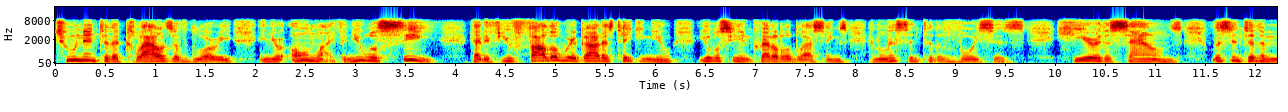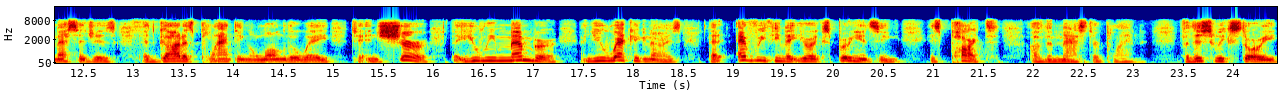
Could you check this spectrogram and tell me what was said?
tune into the clouds of glory in your own life, and you will see that if you follow where God is taking you, you will see incredible blessings and listen to the voices, hear the sounds, listen to the messages that God is planting along the way to ensure that you remember and you recognize that everything that you're experiencing is part of the master plan. For this week's story,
